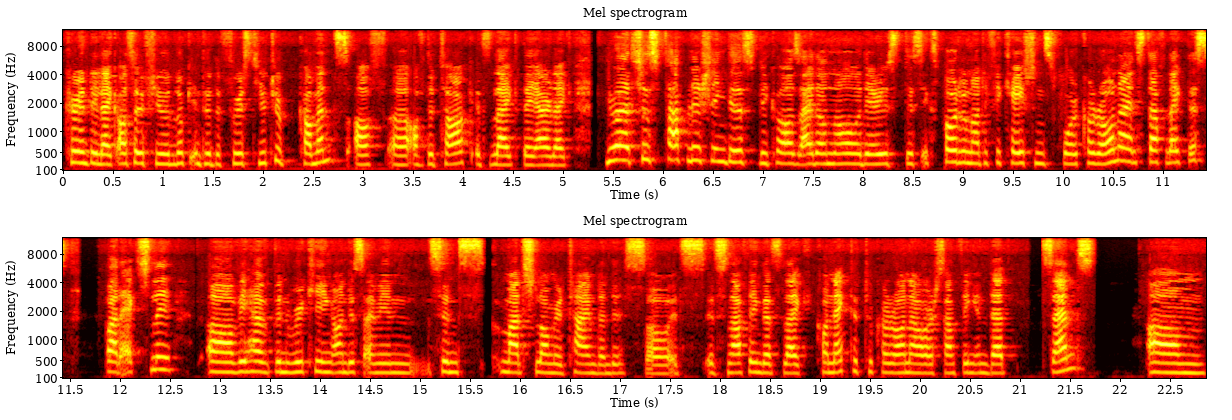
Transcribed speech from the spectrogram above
currently like also if you look into the first YouTube comments of uh, of the talk, it's like they are like you are just publishing this because I don't know there is this exposure notifications for Corona and stuff like this, but actually. Uh, we have been working on this. I mean, since much longer time than this. So it's it's nothing that's like connected to Corona or something in that sense. Um,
